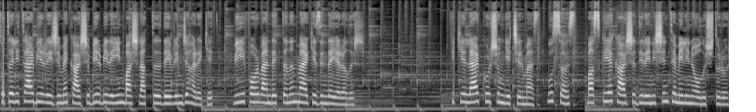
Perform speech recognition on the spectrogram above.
Totaliter bir rejime karşı bir bireyin başlattığı devrimci hareket, V for Vendetta'nın merkezinde yer alır. Fikirler kurşun geçirmez. Bu söz, baskıya karşı direnişin temelini oluşturur.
